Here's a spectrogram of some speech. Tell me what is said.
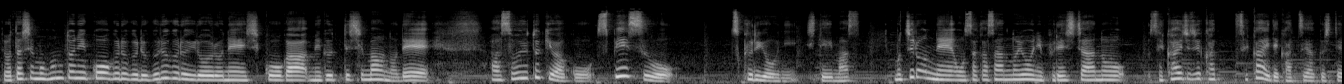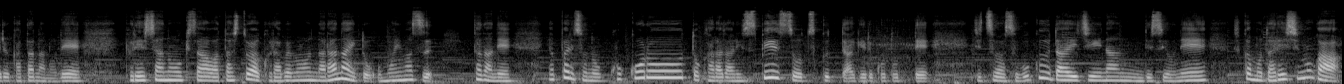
で私も本当にこうぐるぐるぐるぐるいろいろね思考が巡ってしまうのであそういう時はこうスペースを作るようにしています。もちろんね大阪さんのようにプレッシャーの世界中で世界で活躍している方なのでプレッシャーの大きさは私とは比べ物にならないと思います。ただねやっぱりその心と体にスペースを作ってあげることって実はすごく大事なんですよね。しかも誰しもが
